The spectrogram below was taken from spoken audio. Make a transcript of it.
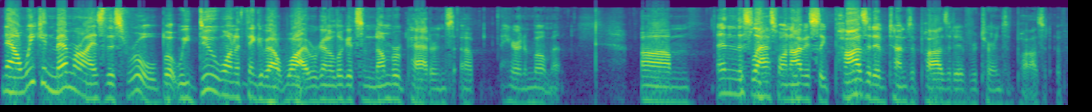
now we can memorize this rule, but we do want to think about why. We're going to look at some number patterns up here in a moment. Um, and this last one, obviously, positive times a positive returns a positive.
